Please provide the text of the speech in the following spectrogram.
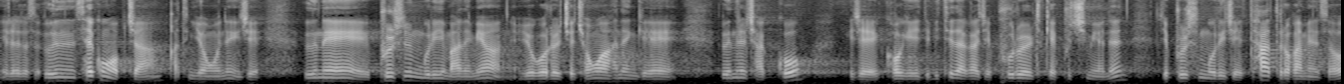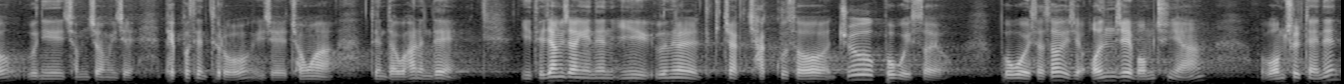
예를 들어서 은 세공업자 같은 경우는 이제 은에 불순물이 많으면 요거를 이제 정화하는 게 은을 잡고 이제 거기 밑에다가 이제 불을 이렇게 붙이면은 이제 불순물이 이제 타 들어가면서 은이 점점 이제 100%로 이제 정화된다고 하는데 이 대장장이는 이 은을 쫙 잡고서 쭉 보고 있어요. 보고 있어서 이제 언제 멈추냐? 멈출 때는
